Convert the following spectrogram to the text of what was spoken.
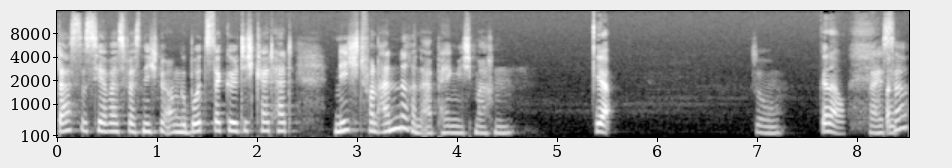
das ist ja was, was nicht nur am Geburtstag Gültigkeit hat, nicht von anderen abhängig machen. Ja. So. Genau. Weißt und du?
